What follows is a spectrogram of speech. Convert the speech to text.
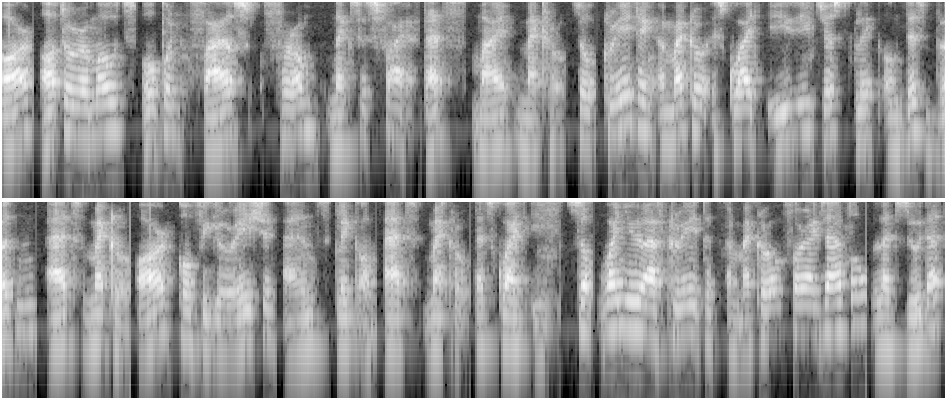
er auto remote open files from Nexus is 5. That's my macro. So creating a macro is quite easy. Just click on this button add macro or configuration and click on add macro. That's quite easy. So when you have created a macro for example, let's do that.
